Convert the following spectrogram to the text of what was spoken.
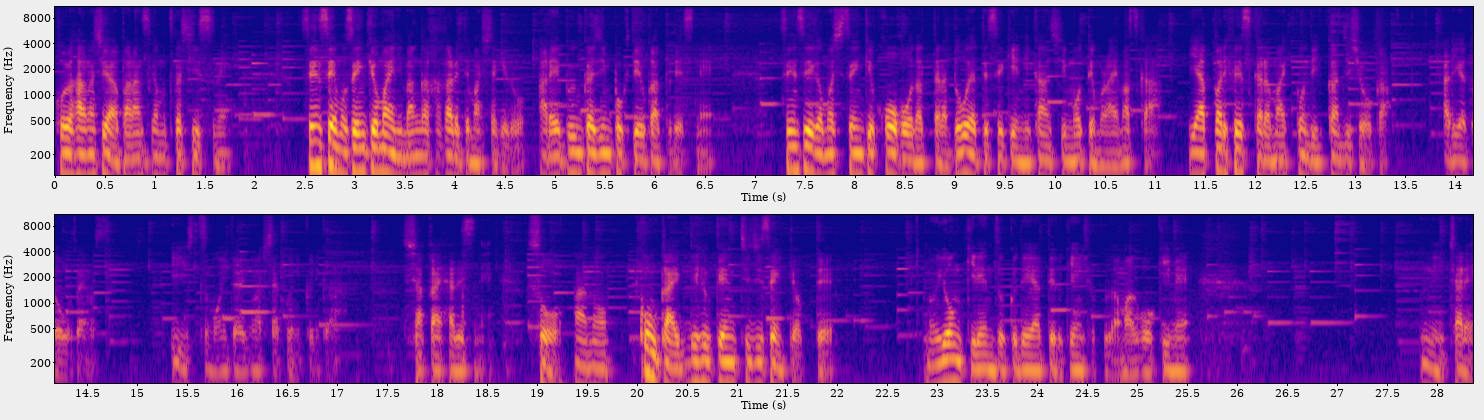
こういう話はバランスが難しいですね。先生も選挙前に漫画書かれてましたけど、あれ文化人っぽくてよかったですね。先生がもし選挙候補だったらどうやって世間に関心持ってもらえますかやっぱりフェスから巻き込んでいく感じでしょうかありがとうございます。いい質問いただきました、くにくにから。社会派ですねそうあの今回岐阜県知事選挙ってもう4期連続でやってる現職がまあ5期目にチャレン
